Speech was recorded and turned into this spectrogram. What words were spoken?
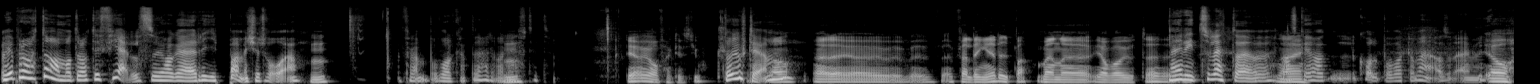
vi pratade om att dra till fjälls och jaga ripa med 22. Mm. Fram på vårkanten, det hade varit Mm. häftigt. Det har jag faktiskt gjort. Du har gjort det? Mm. Ja, eh, jag fällde ingen ripa, men eh, jag var ute. Nej, det är inte så lätt. att- Man ska ju ha koll på vart de är och sådär. Men- Ja,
